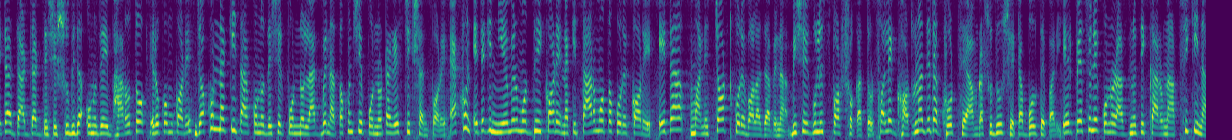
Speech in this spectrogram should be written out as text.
এটা যার যার দেশের সুবিধা অনুযায়ী ভারতও এরকম করে। যখন নাকি তার কোনো দেশের পণ্য লাগবে না, তখন সে পণ্যটা রেস্ট্রিকশন পড়ে। এখন এটা কি নিয়মের মধ্যেই করে নাকি তার মতো করে করে? এটা মানে চট করে বলা যাবে না। বিষয়গুলি স্পর্শকাতর। ফলে ঘটনা যেটা ঘটছে, আমরা শুধু সেটা বলতে পারি। এর পেছনে কোনো রাজনৈতিক কারণ আছে কি না,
